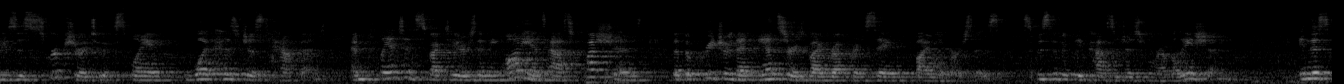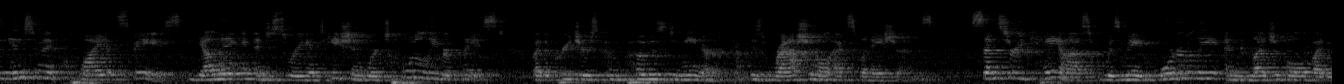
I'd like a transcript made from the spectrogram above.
uses scripture to explain what has just happened, and planted spectators in the audience ask questions that the preacher then answers by referencing Bible verses, specifically passages from Revelation. In this intimate, quiet space, yelling and disorientation were totally replaced by the preacher's composed demeanor, his rational explanations. Sensory chaos was made orderly and legible by the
